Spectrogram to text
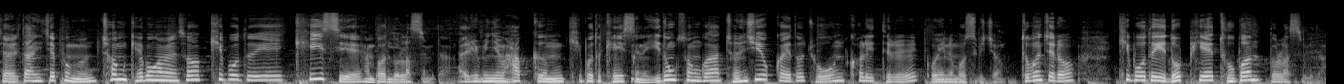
자 일단 이 제품은 처음 개봉하면서 키보드의 케이스에 한번 놀랐습니다. 알루미늄 합금 키보드 케이스는 이동성과 전시 효과에도 좋은 퀄리티를 보이는 모습이죠. 두 번째로 키보드의 높이에 두 번 놀랐습니다.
